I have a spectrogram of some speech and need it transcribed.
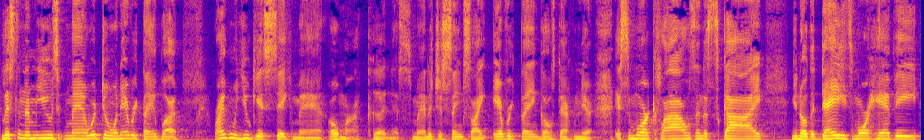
listening to music, man, we're doing everything. But right when you get sick, man, oh my goodness, man, it just seems like everything goes down from there. It's more clouds in the sky, you know, the day's more heavy,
